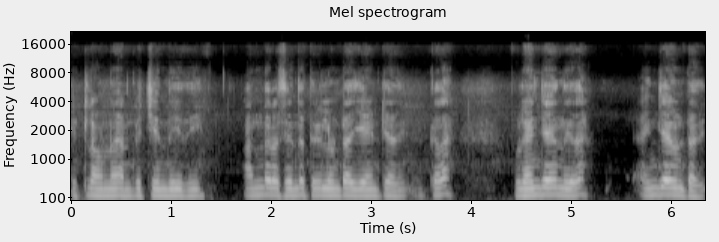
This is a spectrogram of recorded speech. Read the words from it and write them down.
ఇట్లా ఉన్నది అనిపించింది ఇది. అందరూ అసలు ఎంత థ్రిల్ ఉంటుంది ఏంటి అది కదా? ఫుల్ ఎంజాయ్ ఉంది కదా? ఎంజాయ్ ఉంటుంది.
